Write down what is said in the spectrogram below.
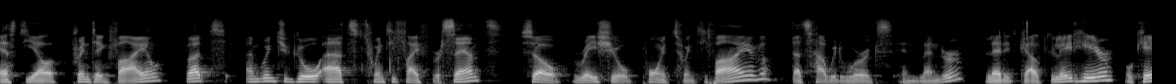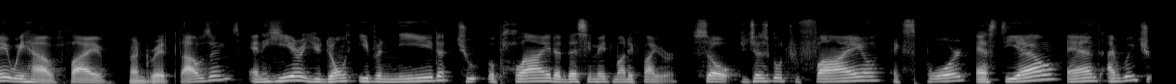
STL printing file, but I'm going to go at 25%. So ratio 0.25, that's how it works in Blender. Let it calculate here. Okay, we have 500,000. And here you don't even need to apply the decimate modifier. So you just go to File, Export, STL, and I'm going to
